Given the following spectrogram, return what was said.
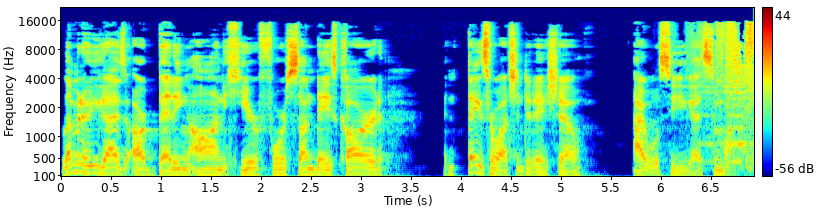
Let me know who you guys are betting on here for Sunday's card. And thanks for watching today's show. I will see you guys tomorrow.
